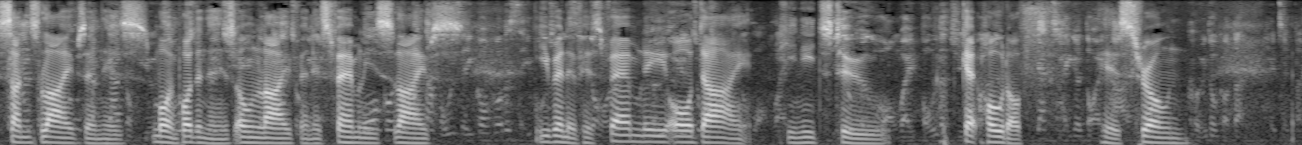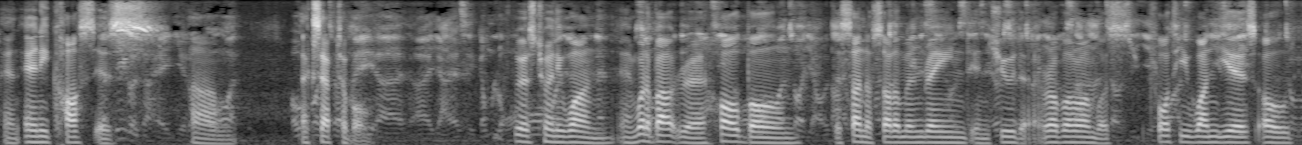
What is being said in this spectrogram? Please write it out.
son's lives and is more important than his own life and his family's lives. Even if his family all die, he needs to get hold of his throne, and any cost is um, acceptable. Verse 21 And what about Rehoboam, the son of Solomon, reigned in Judah? Rehoboam was 41 years old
